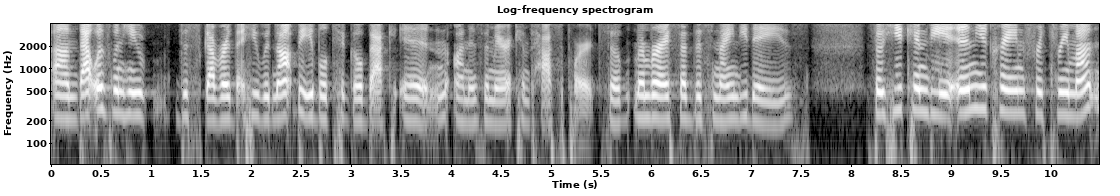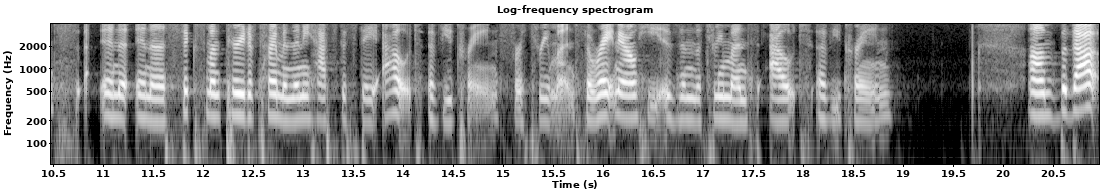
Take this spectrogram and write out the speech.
um, that was when he discovered that he would not be able to go back in on his American passport. So remember, I said this 90 days. So he can be in Ukraine for three months in a, in a six month period of time, and then he has to stay out of Ukraine for three months. So right now he is in the three months out of Ukraine. Um, but that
